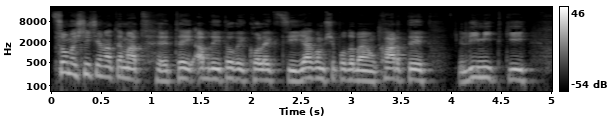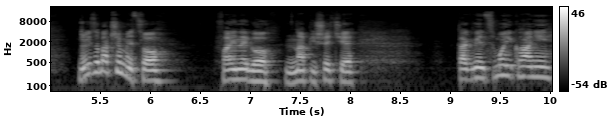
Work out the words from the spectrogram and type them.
co myślicie na temat tej update'owej kolekcji, jak Wam się podobają karty, limitki. No i zobaczymy, co fajnego napiszecie. Tak więc, moi kochani,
